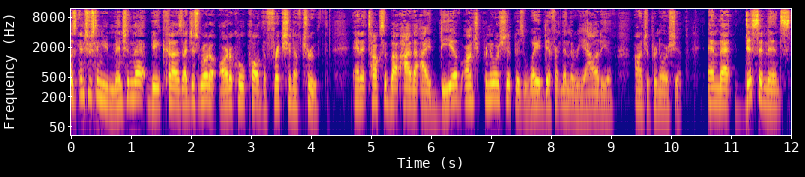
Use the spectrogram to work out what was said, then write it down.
it's interesting you mentioned that because I just wrote an article called The Friction of Truth. And it talks about how the idea of entrepreneurship is way different than the reality of entrepreneurship. And that dissonance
